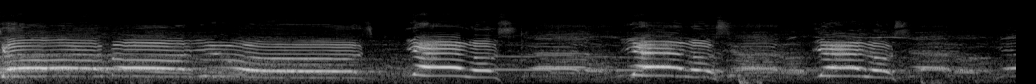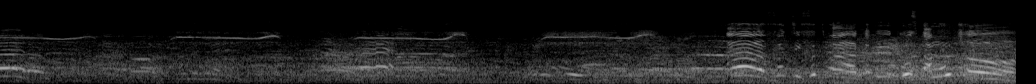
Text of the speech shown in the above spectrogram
Come on, yours! Yellows! Yellows! Yellows! Que me gusta mucho!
